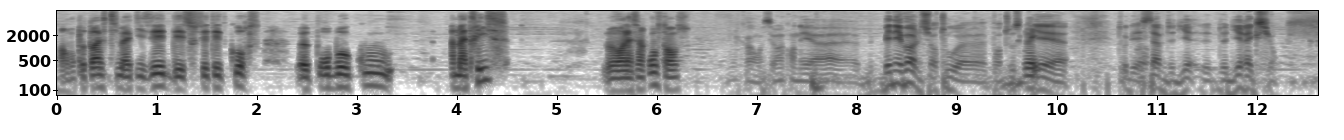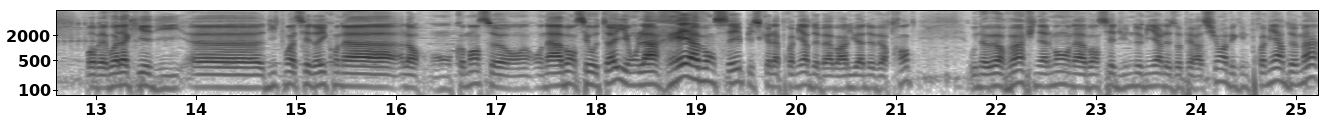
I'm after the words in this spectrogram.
Alors, on ne peut pas stigmatiser des sociétés de course pour beaucoup amatrices, mais en la circonstance. C'est vrai qu'on est bénévole surtout pour tout ce qui Oui. est tous les staffs de, di- de direction. Bon ben voilà qui est dit. Euh, Dites-moi Cédric, on a alors on commence, on, a avancé Auteuil et on l'a réavancé puisque la première devait avoir lieu à 9h30 ou 9h20. Finalement, on a avancé d'une demi-heure les opérations avec une première demain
